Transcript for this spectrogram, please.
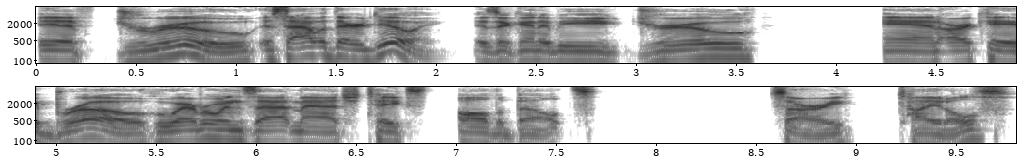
if Drew, is that what they're doing? Is it going to be Drew and RK Bro? Whoever wins that match takes all the belts. Sorry, titles.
